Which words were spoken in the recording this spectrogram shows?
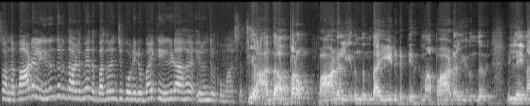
ஸோ அந்த பாடல் இருந்திருந்தாலுமே அந்த பதினஞ்சு கோடி ரூபாய்க்கு ஈடாக இருந்திருக்குமா சார் அது அப்புறம். பாடல் இருந்திருந்தா ஈடு கட்டியிருக்குமா? பாடல் இருந்து இல்லைன்னா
